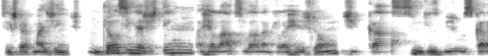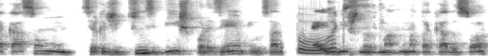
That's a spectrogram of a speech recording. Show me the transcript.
Se ele tiver com mais gente. Então, assim, a gente tem um, relatos lá naquela região de caça, assim, que os bichos, os caras caçam cerca de 15 bichos, por exemplo, sabe? Puts. 10 bichos numa, numa tacada só.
